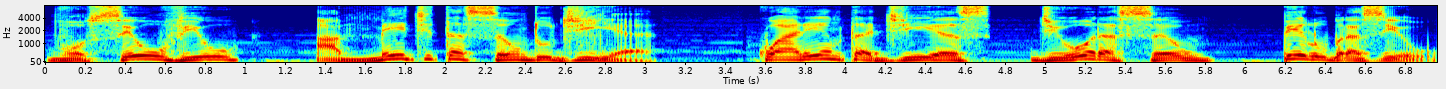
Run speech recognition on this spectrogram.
Você ouviu a meditação do dia. 40 dias de oração pelo Brasil.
